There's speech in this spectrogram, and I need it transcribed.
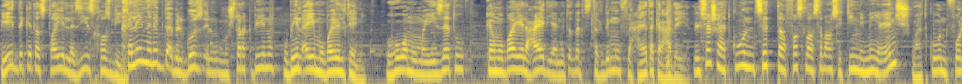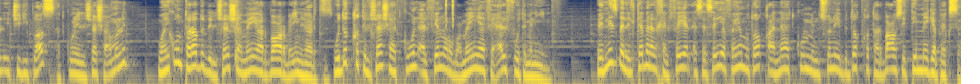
بيدي كده style لذيذ خاص بيه. خلينا نبدأ بالجزء المشترك بينه وبين أي موبايل تاني وهو مميزاته كموبايل عادي يعني تقدر تستخدمه في حياتك العادية. الشاشة هتكون 6.67 من 100 إنش وهتكون Full HD Plus هتكون الشاشة AMOLED وهيكون تردد الشاشة 144 هرتز ودقة الشاشة هتكون 2400 في 1080 بالنسبة للكاميرا الخلفية الأساسية فهي متوقع إنها تكون من سوني بدقة 64 ميجا بكسل.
